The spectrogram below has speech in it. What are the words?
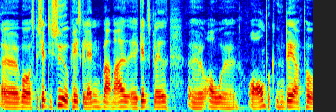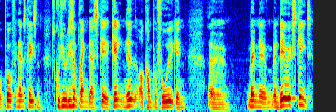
øh, hvor specielt de sydeuropæiske lande var meget øh, gældsplade. Øh, og, øh, og oven på, der på, på finanskrisen skulle de jo ligesom bringe deres øh, gæld ned og komme på fod igen. Øh, men, øh, men det er jo ikke sket,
